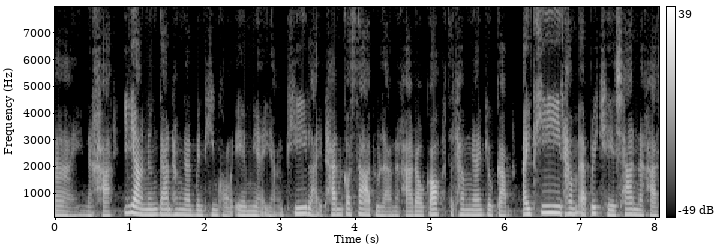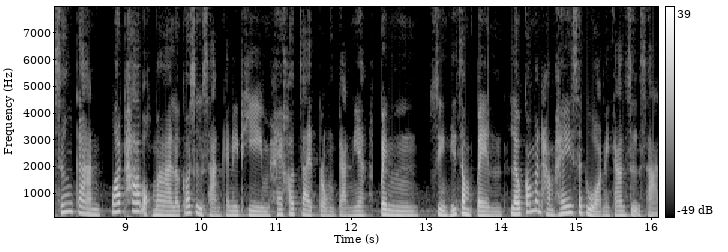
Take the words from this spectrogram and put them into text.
ง่ายนะคะ อีกอย่างหนึ่งการทำงานเป็นทีมของเอมเนี่ย อย่างที่หลายท่านก็ทราบอยู่แล้วนะคะ เราก็จะทำงานเกี่ยวกับ IT ทำแอปพลิเคชันนะคะ ซึ่งการวาดภาพออกมาแล้วก็สื่อสารกันในทีม ให้เข้าใจตรงกันเนี่ย เป็นสิ่งที่จำเป็น แล้วก็มันทำให้สะดวกในการสื่อสาร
